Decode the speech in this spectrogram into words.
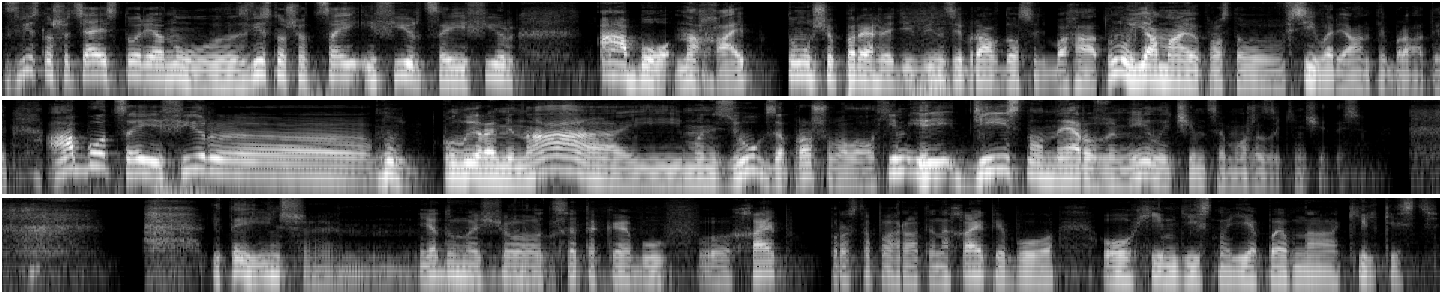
звісно, що ця історія, ну, звісно, що цей ефір, цей ефір або на хайп, тому що переглядів він зібрав досить багато. Ну, я маю просто всі варіанти брати. Або цей ефір, е, ну, коли Раміна і Манзюк запрошували Алхім і дійсно не розуміли, чим це може закінчитися. І те і інше. Я думаю, що це таке був е, хайп, просто пограти на хайпі, бо у Охім дійсно є певна кількість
